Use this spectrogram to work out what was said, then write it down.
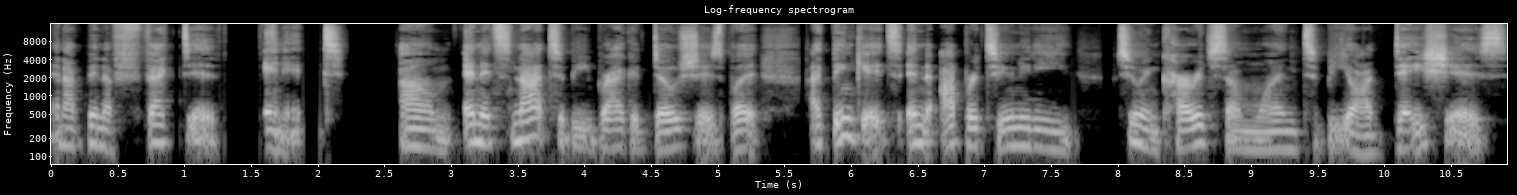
and I've been effective in it. Um, and it's not to be braggadocious, but I think it's an opportunity to encourage someone to be audacious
